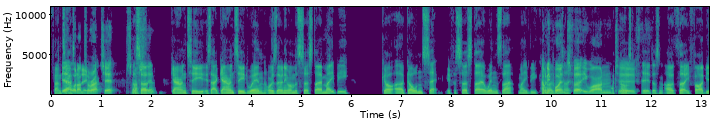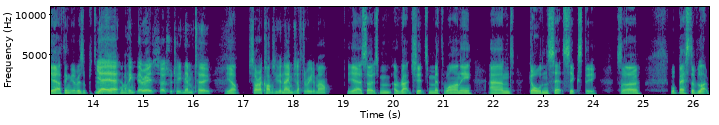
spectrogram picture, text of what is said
Fantastic. Yeah, well done to Ratchet. Smashed a- it. guarantee. Is that a guaranteed win, or is there anyone with Cirstea? Maybe got uh, Golden Sec. If a Cirstea wins that, maybe How many points? 31 I to. it doesn't. Oh, 35. Yeah, I think there is a potential. Yeah, yeah, I think there is. So it's between them two. Yep. Sorry, I can't see the names. You'll have to read them out. Yeah, so it's a Ratchet, Methwani, and Golden Set 60. So, Okay. well, best of luck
